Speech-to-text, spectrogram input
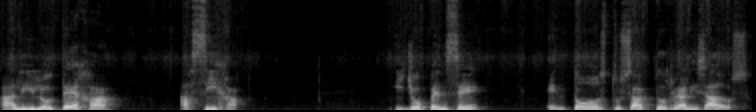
Aliloteja Asija. Y yo pensé en todos tus actos realizados.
